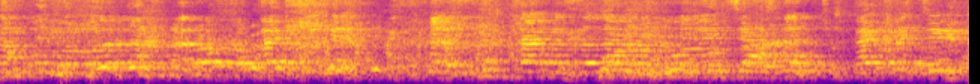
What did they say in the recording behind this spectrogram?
на поворотах. Хай буде- Хай беззелена вулиця, хай працюють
